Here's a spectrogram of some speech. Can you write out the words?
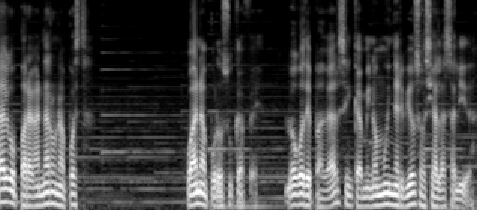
algo para ganar una apuesta. Juan apuró su café. Luego de pagar, se encaminó muy nervioso hacia la salida.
